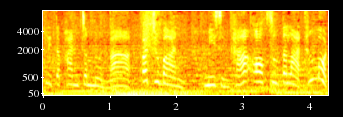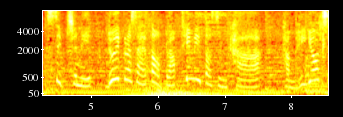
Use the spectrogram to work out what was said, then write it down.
ผลิตภัณฑ์จำนวนมาก ปัจจุบันมีสินค้าออกสู่ตลาดทั้งหมด 10 ชนิด ด้วยกระแสตอบรับที่มีต่อสินค้าทำให้ยอดส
